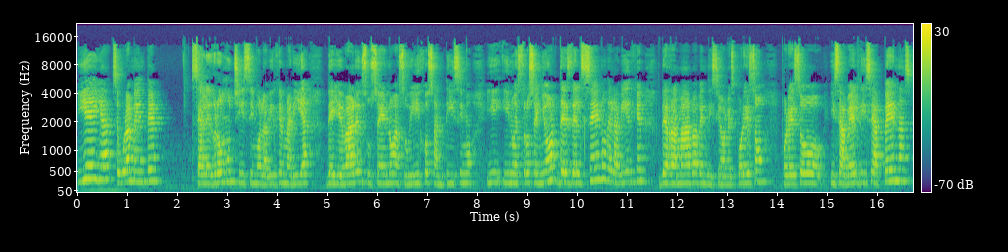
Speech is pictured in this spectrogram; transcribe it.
Y ella seguramente se alegró muchísimo, la Virgen María, de llevar en su seno a su Hijo Santísimo y, y, nuestro Señor desde el seno de la Virgen derramaba bendiciones. Por eso, por eso Isabel dice, apenas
